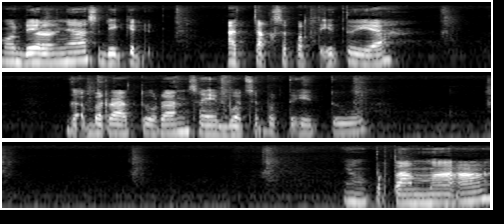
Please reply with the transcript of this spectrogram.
modelnya sedikit acak seperti itu ya. Gak beraturan saya buat seperti itu. Yang pertama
